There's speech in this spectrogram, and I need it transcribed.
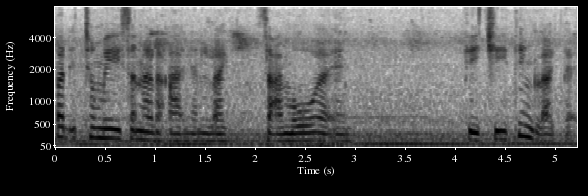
but it, to me it's another island like Samoa and Fiji, things like that.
